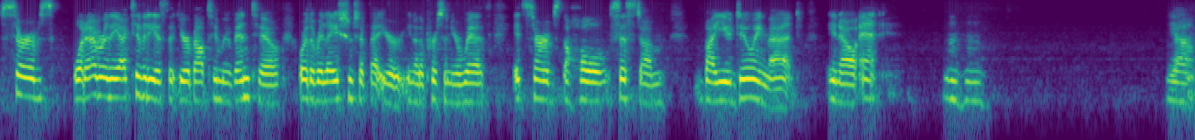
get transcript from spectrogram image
serves whatever the activity is that you're about to move into or the relationship that you're, you know, the person you're with. It serves the whole system by you doing that, you know, and mm-hmm. yeah.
